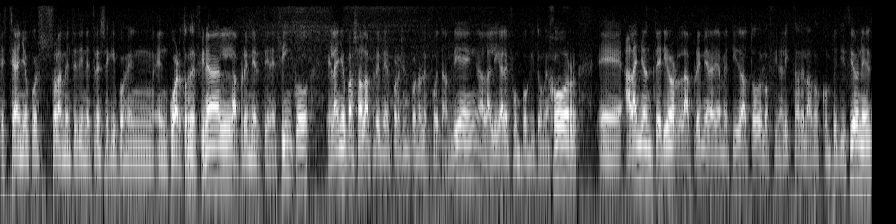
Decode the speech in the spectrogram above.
este año pues solamente tiene tres equipos en, cuartos de final, la Premier tiene cinco. El año pasado la Premier, por ejemplo, no le fue tan bien, a la Liga le fue un poquito mejor. Eh, al año anterior la Premier había metido a todos los finalistas de las dos competiciones.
